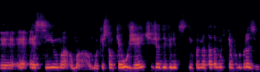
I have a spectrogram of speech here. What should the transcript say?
é, é, é, sim uma, uma, uma questão que é urgente e já deveria ter sido implementada há muito tempo no Brasil.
